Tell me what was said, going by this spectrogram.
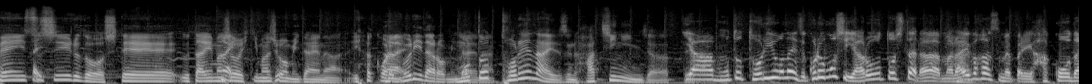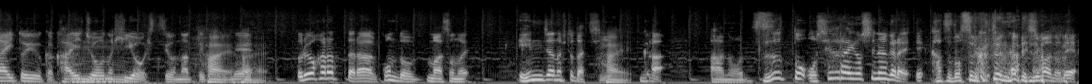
フェイスシールドをして歌いましょう、は弾きましょうみたいな。いやこはいれ無理だろみたいな。元取れないですよね。8人じゃ。だって。いやー元取りようないんです。よ。これをもしやろうとしたら、まあ、はい。ライブハウスもやっぱり箱代というか会場の費用必要になってくるんで、それを払ったら今度、まあ、その演者の人たちが、はい。あのずっとお支払いをしながらえ活動することになってしまうので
